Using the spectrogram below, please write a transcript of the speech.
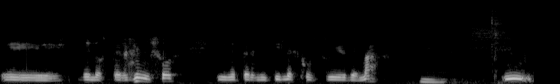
eh, de los permisos y de permitirles construir de más. Mm. Y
